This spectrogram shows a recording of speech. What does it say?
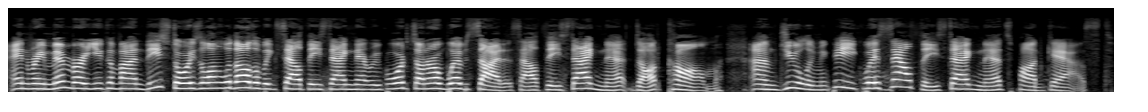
And remember, you can find these stories along with all the week's Southeast AgNet reports on our website at southeastagnet.com. I'm Julie McPeak with Southeast AgNet's podcast.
